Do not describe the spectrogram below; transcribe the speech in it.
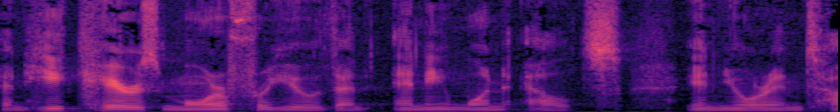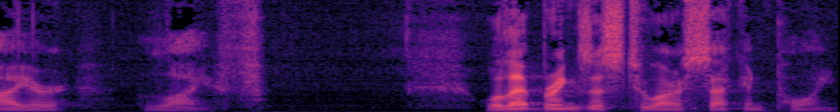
and He cares more for you than anyone else in your entire life. Well, that brings us to our second point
